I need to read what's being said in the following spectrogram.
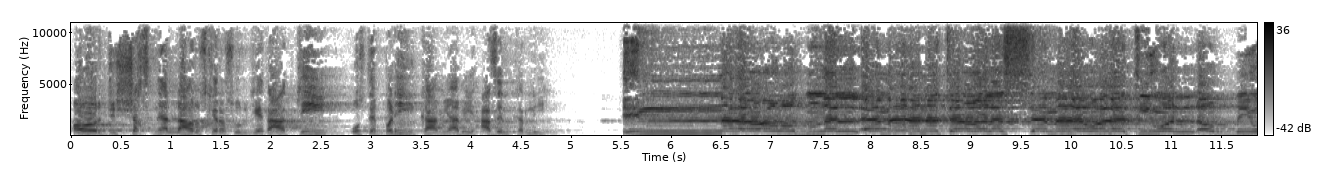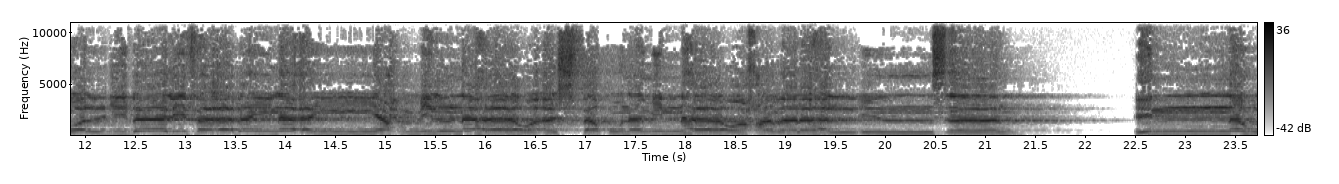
اور جس شخص نے اللہ اور اس کے رسول کی اطاعت کی، اس نے بڑی کامیابی حاصل کر لی۔ إنا عرضنا الأمانة على السماوات والأرض والجبال فأبين أن يحملنها وأشفقن منها وحملها الإنسان انه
